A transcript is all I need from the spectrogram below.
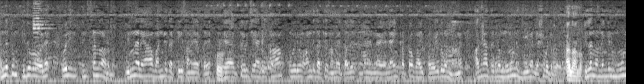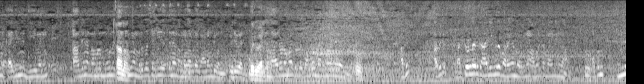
എന്നിട്ടും ഇതുപോലെ ഒരു ഇൻസിഡന്റ് നടന്നു. ഇന്നലെ ആ വണ്ടി തട്ടിയ സമയത്ത് തീർച്ചയായിട്ടും ആ ഒരു വണ്ടി തട്ടിയ സമയത്ത് അത് ലൈൻ കട്ട് ഓഫ് ആയി പോയതുകൊണ്ടാണ് അതിനകത്തൊരു മൂന്ന് ജീവൻ രക്ഷപ്പെട്ടു പോയത്. ഇല്ലെന്നുണ്ടെങ്കിൽ മൂന്ന് കരിഞ്ഞ ജീവനും അതിനെ നമ്മൾ മൂന്ന് മൃതശരീരത്തിനെ നമ്മൾ അവിടെ കാണേണ്ടി വന്നു വരുമായിരുന്നു വരുമായിരുന്നു ദാരുണമായിട്ടുള്ള സംഭവം അത് അവർ മറ്റുള്ള കാര്യങ്ങൾ പറയാൻ തുടങ്ങി അവർക്ക് ഭയങ്കര ഇതാണ് അപ്പം ഇന്ന്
